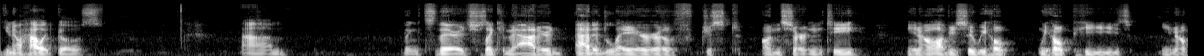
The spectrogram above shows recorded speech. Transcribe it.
you know how it goes. Um I think it's there. It's just like an added added layer of just uncertainty. You know, obviously we hope we hope he's, you know,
